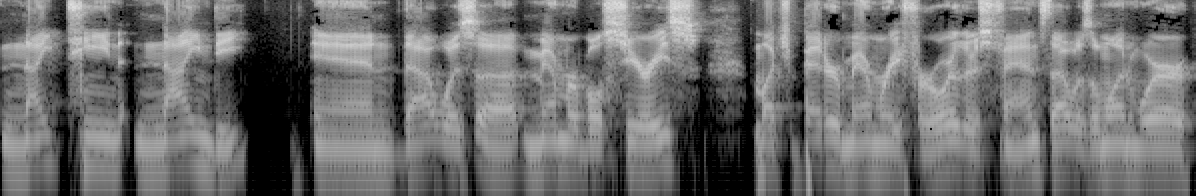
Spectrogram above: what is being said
1990 and that was a memorable series. Much better memory for Oilers fans. That was the one where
